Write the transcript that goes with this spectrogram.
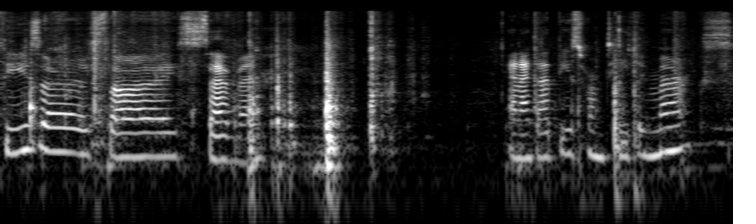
These are size 7 and I got these from TJ Maxx.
